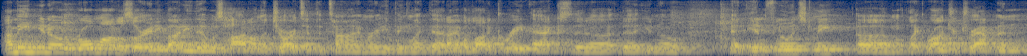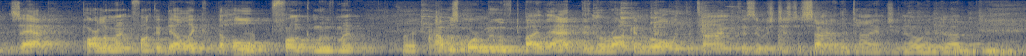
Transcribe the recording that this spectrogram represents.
I mean, you know, role models are anybody that was hot on the charts at the time or anything like that. I have a lot of great acts that, uh, that you know, that influenced me, um, like Roger Troutman, Zap, Parliament, Funkadelic, the whole funk movement. Right. I was more moved by that than the rock and roll at the time because it was just a sign of the times, you know, and um,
